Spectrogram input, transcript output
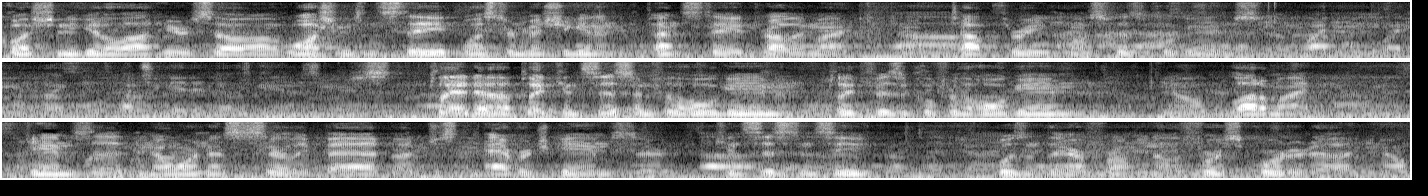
question you get a lot here. So uh, Washington State, Western Michigan, and Penn State probably my you know, top three most physical games. Why do you, why do you like what you did in those games? Just played uh, played consistent for the whole game and played physical for the whole game. You know, a lot of my games that you know weren't necessarily bad, but just average games or consistency wasn't there from you know the first quarter to you know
